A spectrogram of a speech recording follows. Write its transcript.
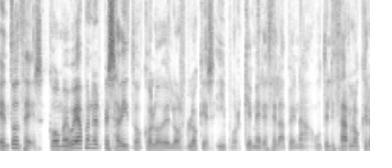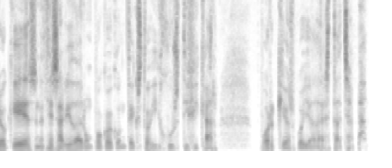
entonces, como me voy a poner pesadito con lo de los bloques y por qué merece la pena utilizarlo, creo que es necesario dar un poco de contexto y justificar por qué os voy a dar esta chapa.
